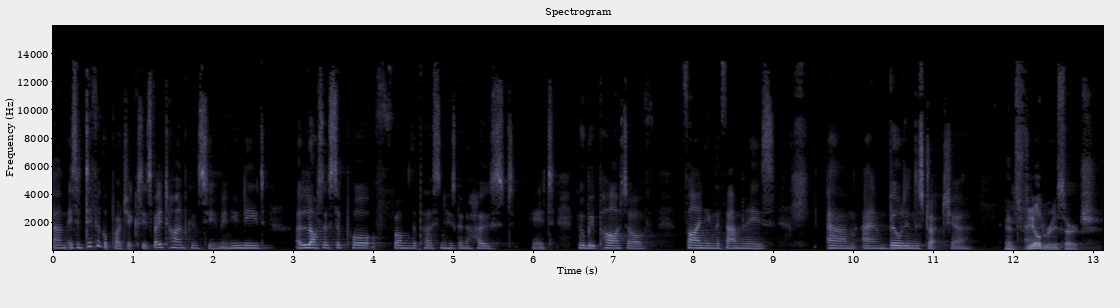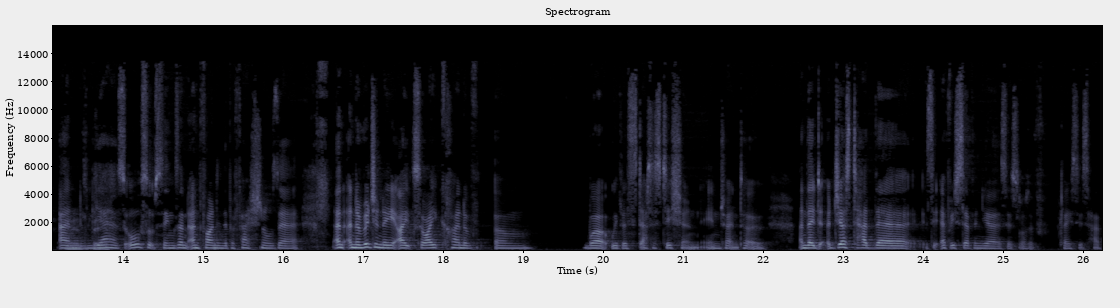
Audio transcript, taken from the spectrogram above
um, it's a difficult project because it's very time consuming. You need a lot of support from the person who's going to host it, who'll be part of finding the families um, and building the structure. And it's field research. in its And yes, all sorts of things, and, and finding the professionals there. And, and originally, I so I kind of um, worked with a statistician in Trento, and they just had their every seven years. There's a lot of places have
